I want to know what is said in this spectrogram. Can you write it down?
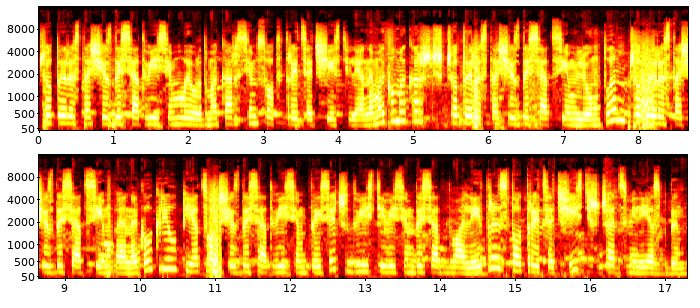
468 Ливрдмекар 736 Ленемеклмекарщ 467 Люмплем 467 Енеклкріл 568 282 літри 136 Щецмільєсбдин.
